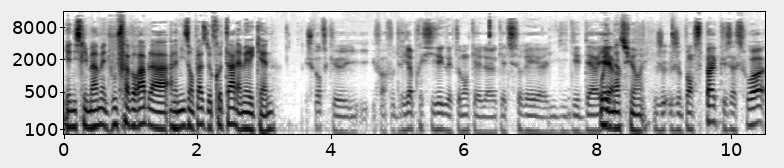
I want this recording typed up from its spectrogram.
Yanis Limam, êtes-vous favorable à, à la mise en place de quotas à l'américaine? Je pense qu'il enfin, faut déjà préciser exactement quelle, quelle serait euh, l'idée derrière. Oui, bien sûr. Je ne pense pas que ça soit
